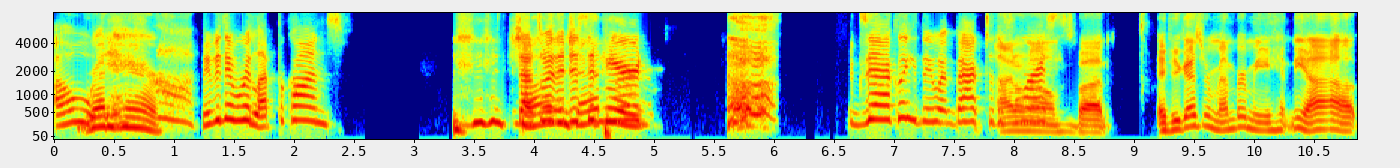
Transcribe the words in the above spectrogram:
oh, red hair. Maybe they were leprechauns. That's why they disappeared. Exactly. They went back to the I don't know, forest. but if you guys remember me, hit me up.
